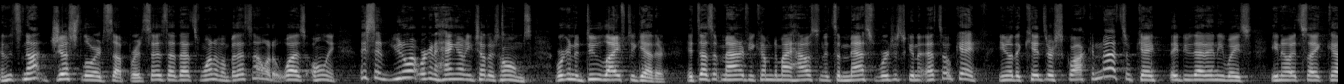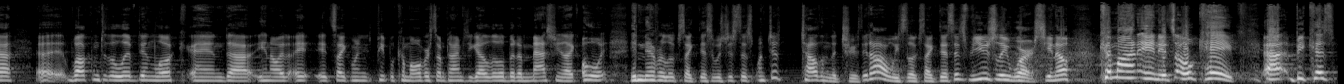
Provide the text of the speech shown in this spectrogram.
And it's not just Lord's Supper. It says that that's one of them, but that's not what it was only. They said, you know what? We're going to hang out in each other's homes. We're going to do life together. It doesn't matter if you come to my house and it's a mess. We're just going to, that's okay. You know, the kids are squawking. No, okay. They do that anyways. You know, it's like, uh, uh, welcome to the lived in look. And, uh, you know, it, it's like when people come over, sometimes you got a little bit of mess and you're like, oh, it, it never looks like this. It was just this one. Just tell them the truth. It always looks like this. It's usually worse, you know? Come on in. It's okay. Uh, because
